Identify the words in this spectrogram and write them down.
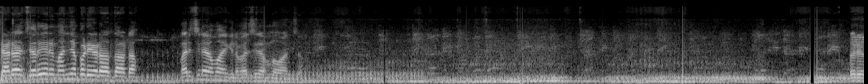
ചേട്ടാ ചെറിയൊരു മഞ്ഞപ്പൊടി ഇടാ താട്ടാ. മരിച്ചിനെ ഞാൻ വാങ്ങിക്കില്ല മരിച്ചിനെ നമ്മൾ വാങ്ങിച്ചോ. ഒരു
